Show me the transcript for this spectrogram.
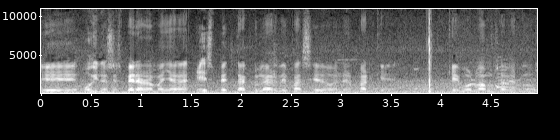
Eh, hoy nos espera una mañana espectacular de paseo en el parque. Que volvamos a verlos.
